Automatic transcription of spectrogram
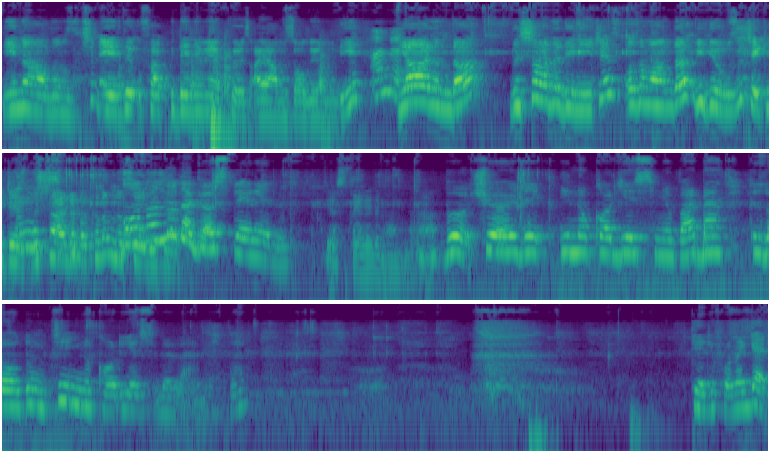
yeni aldığımız için evde ufak bir deneme yapıyoruz ayağımız oluyor mu diye. Anne. Yarın da dışarıda deneyeceğiz. O zaman da videomuzu çekeceğiz. Dışarıda bakalım nasıl Bunu olacak. da gösterelim. Gösterelim onlara. Bu şöyle ino kolyesi mi var? Ben kız olduğum için ino kolyesi de vermişler. Telefona gel.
